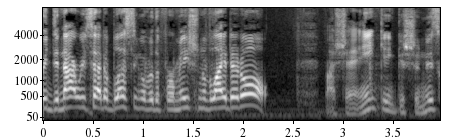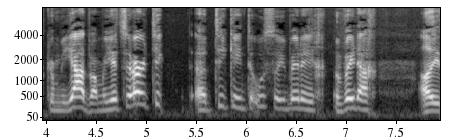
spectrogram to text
he did not recite a blessing over the formation of light at all. Uh,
